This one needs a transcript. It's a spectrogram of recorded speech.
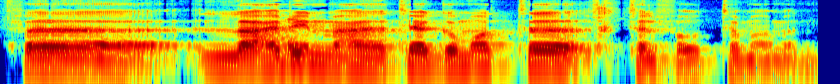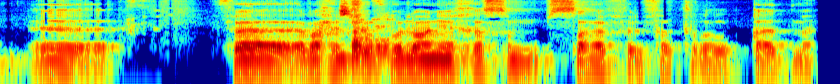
فاللاعبين مع تياجو موتا اختلفوا تماما. آه، فراح نشوف بولونيا خصم صعب في الفترة القادمة.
